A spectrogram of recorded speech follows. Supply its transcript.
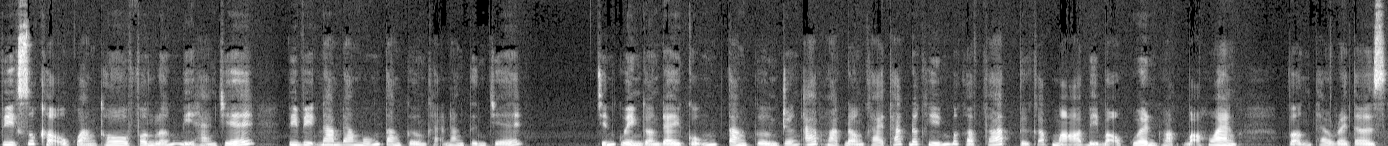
việc xuất khẩu quặng thô phần lớn bị hạn chế vì Việt Nam đang muốn tăng cường khả năng tinh chế. Chính quyền gần đây cũng tăng cường trấn áp hoạt động khai thác đất hiếm bất hợp pháp từ các mỏ bị bỏ quên hoặc bỏ hoang, vẫn theo Reuters.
